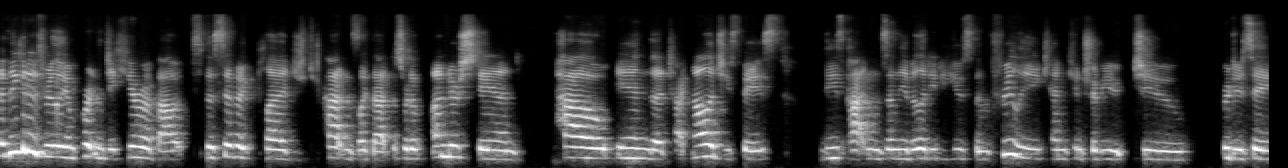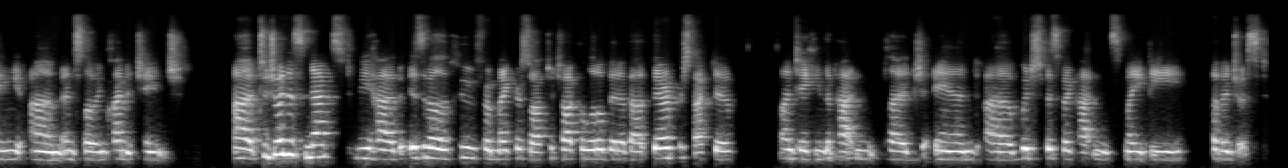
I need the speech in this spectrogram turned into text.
I think it is really important to hear about specific pledged patents like that to sort of understand how in the technology space, these patents and the ability to use them freely can contribute to reducing um, and slowing climate change. Uh, to join us next, we have Isabella Fu from Microsoft to talk a little bit about their perspective on taking the patent pledge and uh, which specific patents might be of interest.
